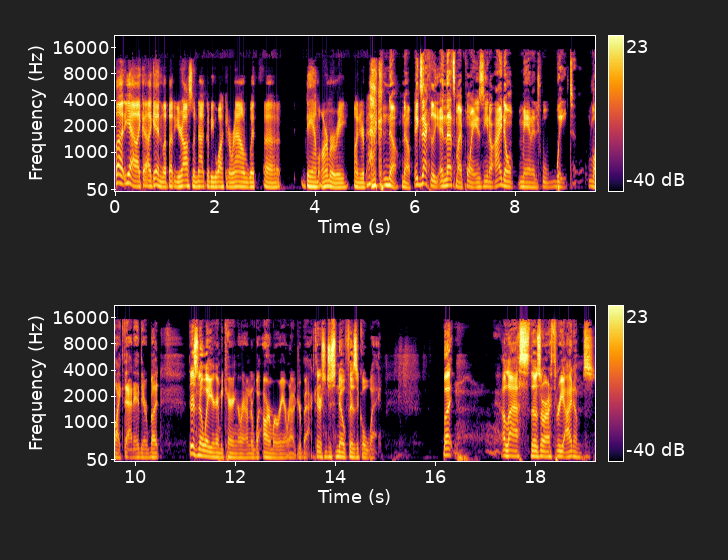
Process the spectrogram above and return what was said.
But yeah, like again, but you're also not gonna be walking around with a damn armory on your back. No, no, exactly. And that's my point is, you know, I don't manage weight like that either, but there's no way you're going to be carrying around an armory around your back. There's just no physical way. But alas, those are our three items.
